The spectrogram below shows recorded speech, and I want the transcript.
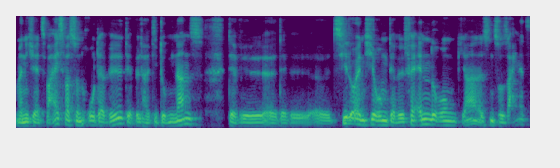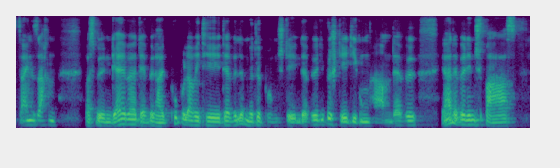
Und wenn ich jetzt weiß, was so ein Roter will, der will halt die Dominanz, der will, äh, der will äh, Zielorientierung, der will Veränderung, ja, das sind so seine, seine Sachen. Was will ein Gelber? Der will halt Popularität, der will im Mittelpunkt stehen, der will die Bestätigung haben, der will, ja, der will den Spaß.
